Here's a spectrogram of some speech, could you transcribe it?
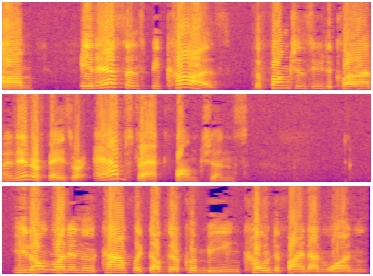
Um, in essence, because the functions you declare on an interface are abstract functions, you don't run into the conflict of there could be code defined on one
